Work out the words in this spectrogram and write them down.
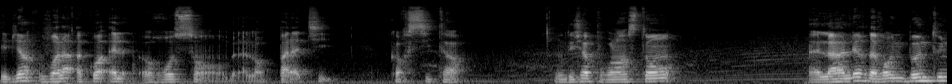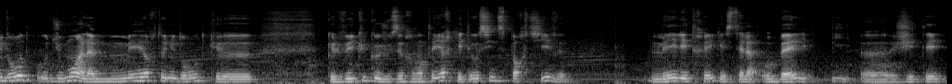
Et eh bien, voilà à quoi elle ressemble. Alors, Palati, Corsita. Donc déjà, pour l'instant, elle a l'air d'avoir une bonne tenue de route, ou du moins, elle a une meilleure tenue de route que, que le véhicule que je vous ai présenté hier, qui était aussi une sportive, mais électrique, et c'était la Obey IGT. Et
